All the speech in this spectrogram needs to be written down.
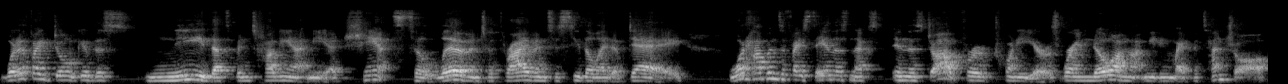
What if I don't give this need that's been tugging at me a chance to live and to thrive and to see the light of day. What happens if i stay in this next in this job for 20 years where i know i'm not meeting my potential?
